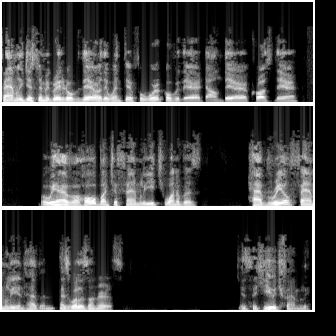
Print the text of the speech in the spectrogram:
family just immigrated over there or they went there for work over there, down there, across there. But we have a whole bunch of family. Each one of us have real family in heaven as well as on earth. It's a huge family.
